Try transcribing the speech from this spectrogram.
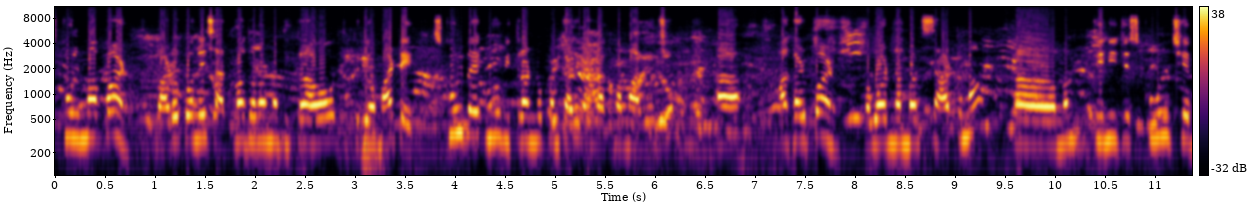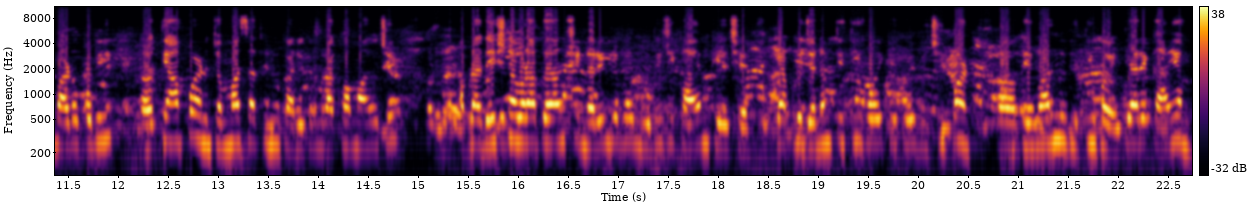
સ્કૂલમાં પણ બાળકોને સાતમા ધોરણના દીકરાઓ દીકરીઓ માટે સ્કૂલ બેગનું વિતરણનો પણ કાર્યક્રમ રાખવામાં આવ્યો છે. આગળ પણ વોર્ડ નંબર સાતમાં અ, મનગુપ્તીની જે સ્કૂલ છે બાળકોની ત્યાં પણ જમવા સાથેનો કાર્યક્રમ રાખવામાં આવ્યો છે. આપણા દેશના વડાપ્રધાન શ્રી નરેન્દ્રભાઈ મોદીજી કાયમ કહે છે કે આપણી જન્મતિથિ હોય કે કોઈ બીજી પણ તહેવારની તિથિ હોય ત્યારે કાયમ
